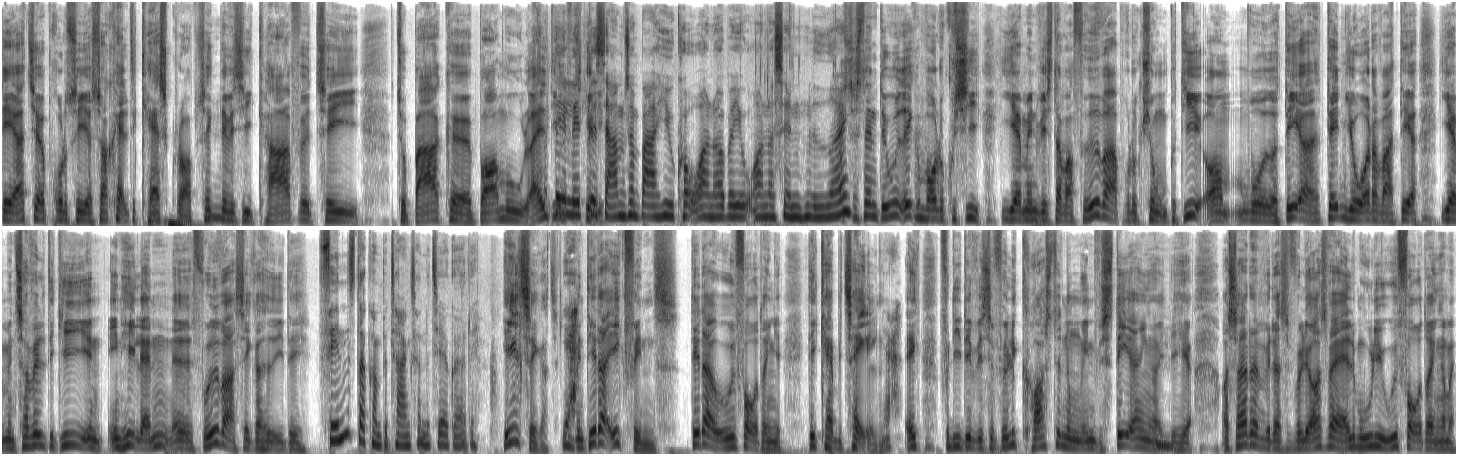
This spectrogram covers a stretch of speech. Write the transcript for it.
Det er til at producere såkaldte cash crops, ikke? Mm. Det vil sige kaffe, te, tobak, øh, bomuld og de Det er lidt det samme som bare at hive kåren op af jorden og sende den videre, ikke? Og så sende det ud, ikke? Hvor du kunne sige, jamen hvis der var fødevareproduktion på de områder der, den jord, der var der, jamen så ville det give en, en helt anden øh, fødevaresikkerhed i det. Findes der kompetencerne til at gøre det? Helt sikkert. Ja. Men det, der ikke findes, det der er udfordringen, det er kapitalen. Ja. Ikke? Fordi det vil selvfølgelig koste nogle investeringer mm. i det her. Og så er der, vil der selvfølgelig også være alle mulige udfordringer med,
